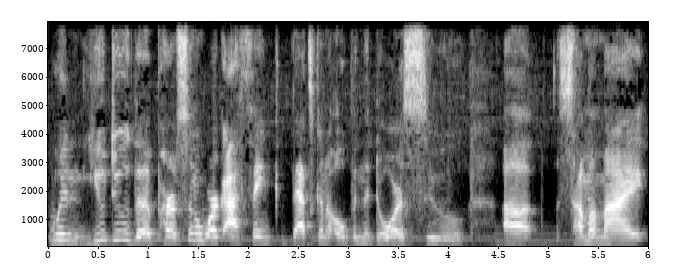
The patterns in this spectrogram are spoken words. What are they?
when you do the personal work, I think that's to open the doors to uh, some of my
